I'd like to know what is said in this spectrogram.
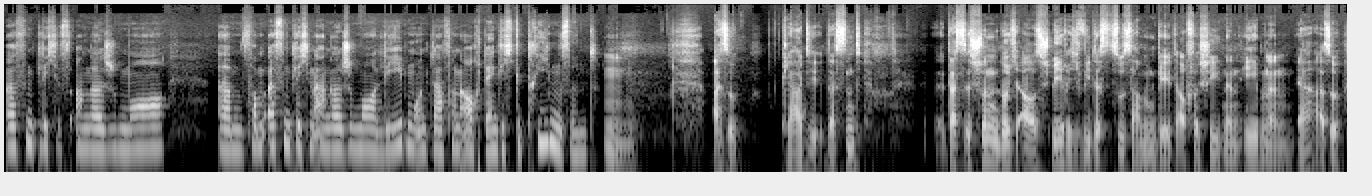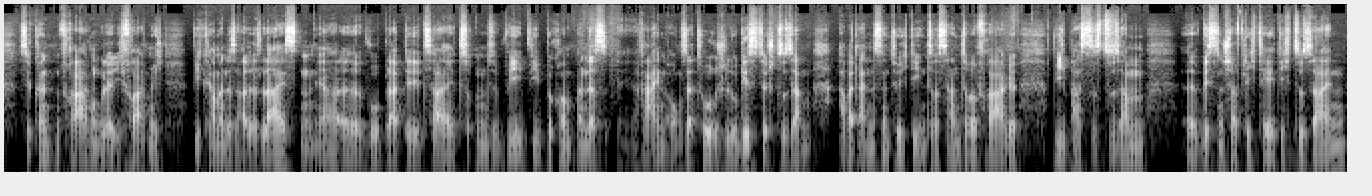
öffentliches Engagement, ähm, vom öffentlichen Engagement leben und davon auch, denke ich, getrieben sind. Mhm. Also klar, die, das sind das ist schon durchaus schwierig, wie das zusammengeht auf verschiedenen Ebenen. Ja, also Sie könnten fragen oder ich frage mich, wie kann man das alles leisten? Ja, äh, wo bleibt dir die Zeit und wie, wie bekommt man das rein organisatorisch, logistisch zusammen? Aber dann ist natürlich die interessantere Frage, wie passt es zusammen, äh, wissenschaftlich tätig zu sein?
